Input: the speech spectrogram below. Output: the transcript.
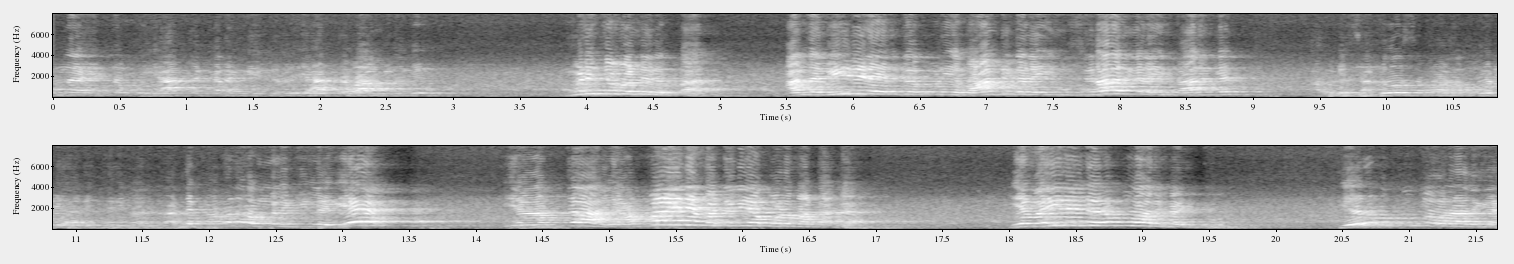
என்ன என்ன போய் யார்கிட்ட கடன் கேட்கிறது? யார்கிட்ட வாங்கினது முடித்து கொண்டிருப்பார். அந்த வீட்டிலே இருக்கக்கூடிய வாண்டுகளையும் சிறார்களையும் பாருங்கள் அவர்கள் சந்தோஷமாக ஓடி ஆடி தெரிவார்கள். அந்த கவலை அவங்களுக்கு இல்லை. ஏன்? என் அத்தா என் அம்மா என்னை பட்டினியா போட மாட்டாங்க. என் வயிறை நிரம்புவார்கள் இரவு தூக்கம் வராதுங்க.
